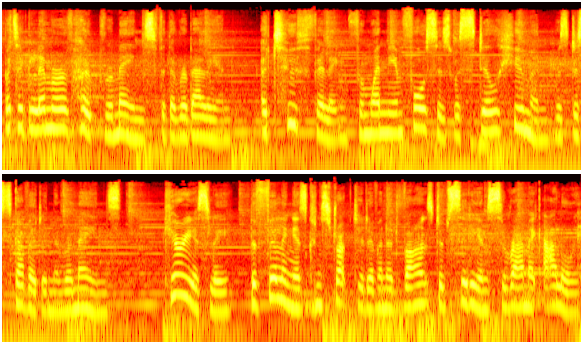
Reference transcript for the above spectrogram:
But a glimmer of hope remains for the rebellion. A tooth filling from when the enforcers were still human was discovered in the remains. Curiously, the filling is constructed of an advanced obsidian ceramic alloy.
